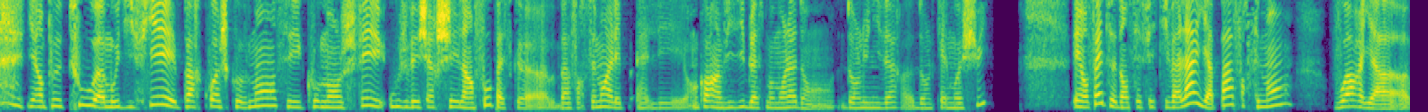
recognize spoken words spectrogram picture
il y a un peu tout à modifier et par quoi je commence et comment je fais et où je vais chercher l'info parce que bah forcément, elle est, elle est encore invisible à ce moment-là dans dans l'univers dans lequel moi je suis. Et en fait, dans ces festivals-là, il n'y a pas forcément voire il y a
